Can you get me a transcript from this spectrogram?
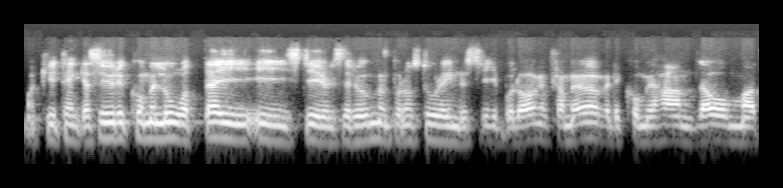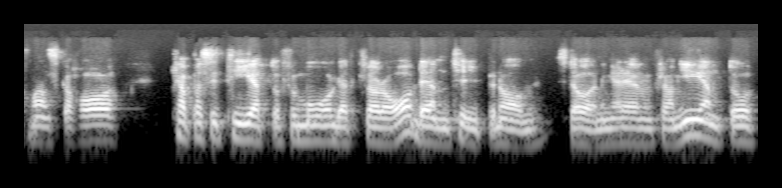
man kan ju tänka sig hur det kommer låta i, i styrelserummen på de stora industribolagen framöver. Det kommer ju handla om att man ska ha kapacitet och förmåga att klara av den typen av störningar även framgent. Och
